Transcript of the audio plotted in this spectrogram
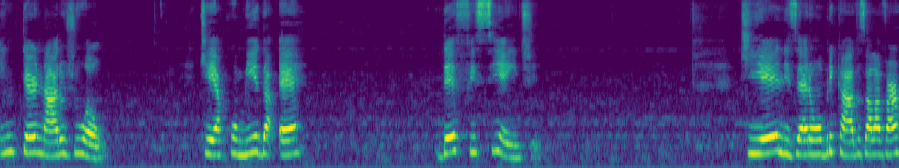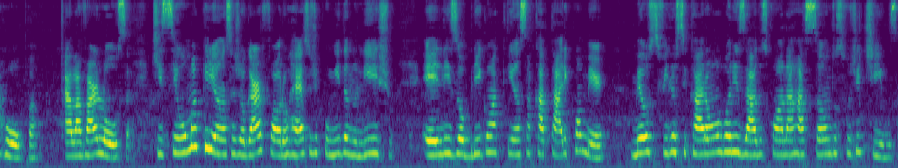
internar o João, que a comida é deficiente que eles eram obrigados a lavar roupa, a lavar louça, que se uma criança jogar fora o resto de comida no lixo, eles obrigam a criança a catar e comer. Meus filhos ficaram horrorizados com a narração dos fugitivos.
